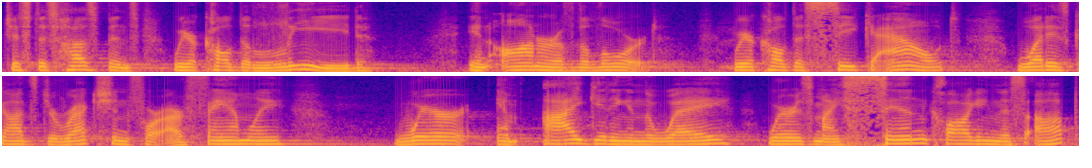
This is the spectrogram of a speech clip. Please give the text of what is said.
Just as husbands, we are called to lead in honor of the Lord. We are called to seek out what is God's direction for our family. Where am I getting in the way? Where is my sin clogging this up?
